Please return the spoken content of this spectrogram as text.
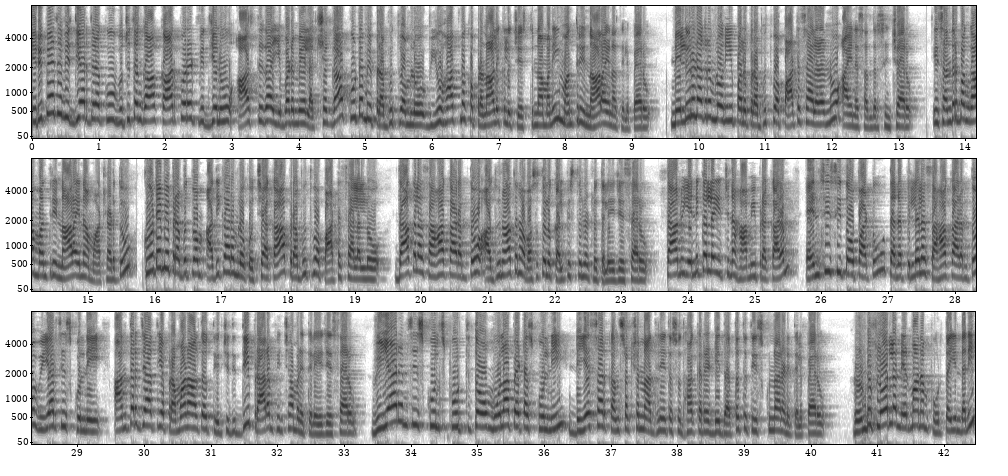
నిరుపేద విద్యార్థులకు ఉచితంగా కార్పొరేట్ విద్యను ఆస్తిగా ఇవ్వడమే లక్ష్యంగా కూటమి ప్రభుత్వంలో వ్యూహాత్మక ప్రణాళికలు చేస్తున్నామని మంత్రి నారాయణ తెలిపారు. నెల్లూరు నగరంలోని పలు ప్రభుత్వ పాఠశాలలను ఆయన సందర్శించారు. ఈ సందర్భంగా మంత్రి నారాయణ మాట్లాడుతూ కూటమి ప్రభుత్వం అధికారంలోకి వచ్చాక ప్రభుత్వ పాఠశాలల్లో దాతల సహకారంతో అధునాతన వసతులు కల్పిస్తున్నట్లు తెలియజేశారు. తాను ఎన్నికల్లో ఇచ్చిన హామీ ప్రకారం ఎన్సీసీతో పాటు తన పిల్లల సహకారంతో వీఆర్సీ స్కూల్ని అంతర్జాతీయ ప్రమాణాలతో తీర్చిదిద్ది ప్రారంభించామని తెలియజేశారు. వీఆర్ఎంసీ స్కూల్ స్ఫూర్తితో మూలాపేట స్కూల్ని డిఎస్ఆర్ కన్స్ట్రక్షన్ అధినేత సుధాకర్ రెడ్డి దత్తత తీసుకున్నారని తెలిపారు. రెండు ఫ్లోర్ల నిర్మాణం పూర్తయిందని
